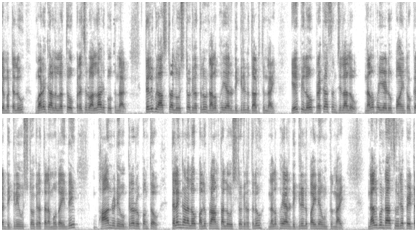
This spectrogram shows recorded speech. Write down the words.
చెమటలు వడగాలులతో ప్రజలు అల్లాడిపోతున్నారు. తెలుగు రాష్ట్రాల్లో ఉష్ణోగ్రతలు నలభై ఆరు డిగ్రీలు దాటుతున్నాయి. ఏపీలో ప్రకాశం జిల్లాలో నలభై ఏడు పాయింట్ ఒక డిగ్రీ ఉష్ణోగ్రత నమోదైంది. భానుడి ఉగ్రరూపంతో తెలంగాణలో పలు ప్రాంతాల్లో ఉష్ణోగ్రతలు నలభై ఆరు డిగ్రీల పైనే ఉంటున్నాయి. నల్గొండ సూర్యాపేట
